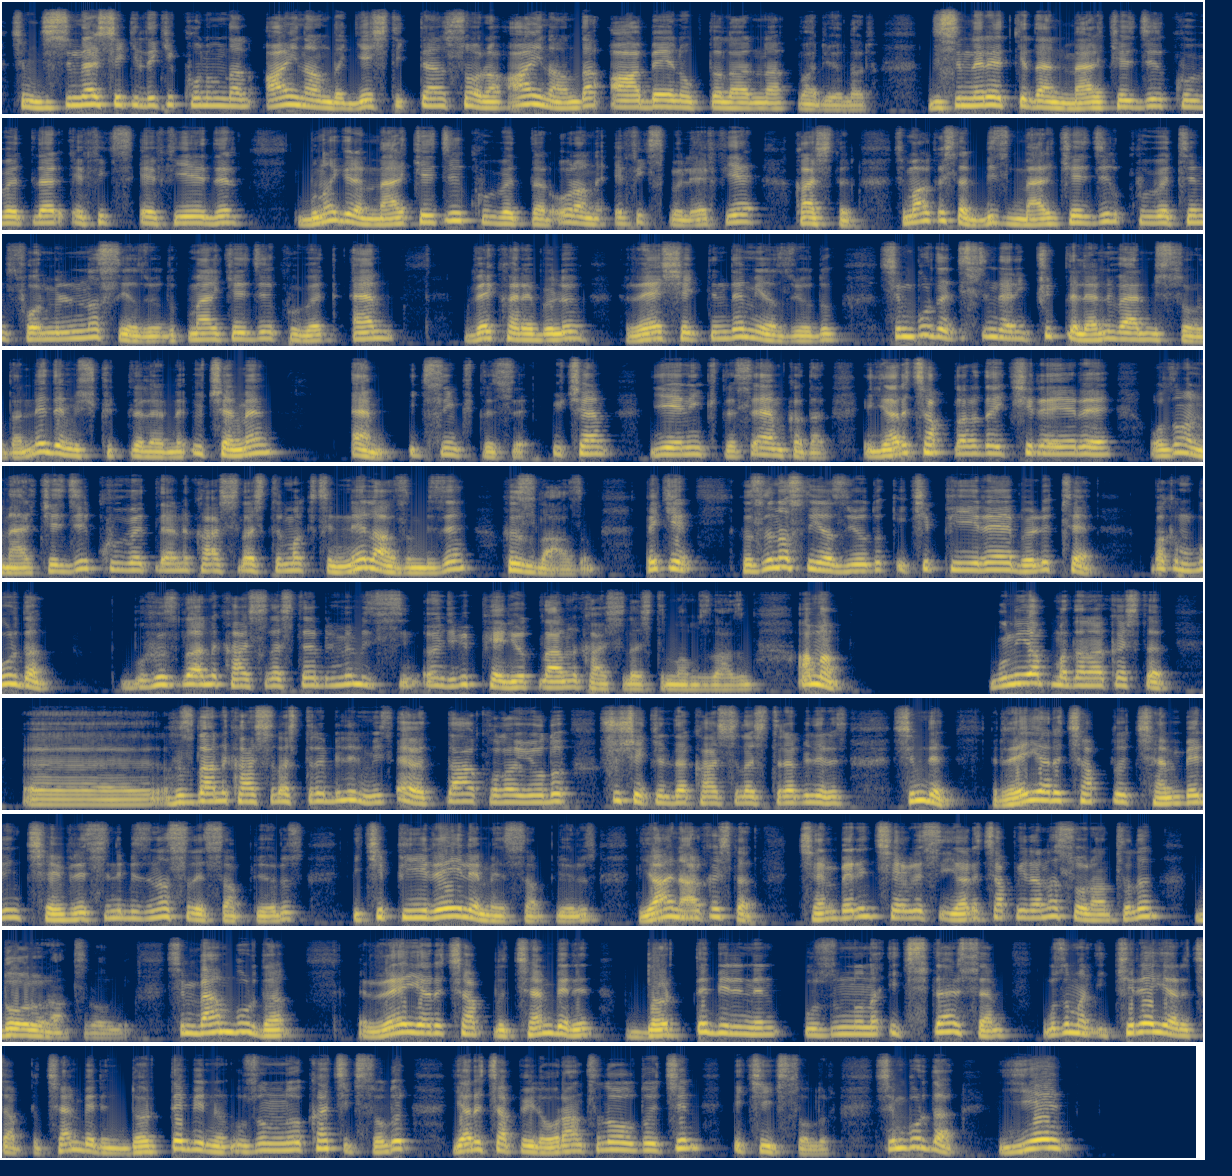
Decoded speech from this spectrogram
Şimdi cisimler şekildeki konumdan aynı anda geçtikten sonra aynı anda AB noktalarına varıyorlar. Cisimleri etkeden merkezcil kuvvetler Fx, Fy'dir. Buna göre merkezcil kuvvetler oranı Fx bölü Fy kaçtır? Şimdi arkadaşlar biz merkezcil kuvvetin formülünü nasıl yazıyorduk? Merkezcil kuvvet M V kare bölü R şeklinde mi yazıyorduk? Şimdi burada cisimlerin kütlelerini vermiş soruda. Ne demiş kütlelerine? 3M'e M. X'in kütlesi 3M. Y'nin kütlesi M kadar. E, yarı çapları da 2R'ye R. O zaman merkezcil kuvvetlerini karşılaştırmak için ne lazım bize? Hız lazım. Peki hızı nasıl yazıyorduk? 2 pi R bölü T. Bakın burada bu hızlarını karşılaştırabilmemiz için önce bir periyotlarını karşılaştırmamız lazım. Ama bunu yapmadan arkadaşlar e, hızlarını karşılaştırabilir miyiz? Evet daha kolay yolu şu şekilde karşılaştırabiliriz. Şimdi R yarı çaplı çemberin çevresini biz nasıl hesaplıyoruz? 2 pi r ile mi hesaplıyoruz? Yani arkadaşlar çemberin çevresi yarı çapıyla nasıl orantılı? Doğru orantılı oluyor. Şimdi ben burada R yarı çaplı çemberin dörtte birinin uzunluğuna x dersem o zaman 2R yarı çaplı çemberin dörtte birinin uzunluğu kaç x olur? Yarı çapı ile orantılı olduğu için 2x olur. Şimdi burada y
